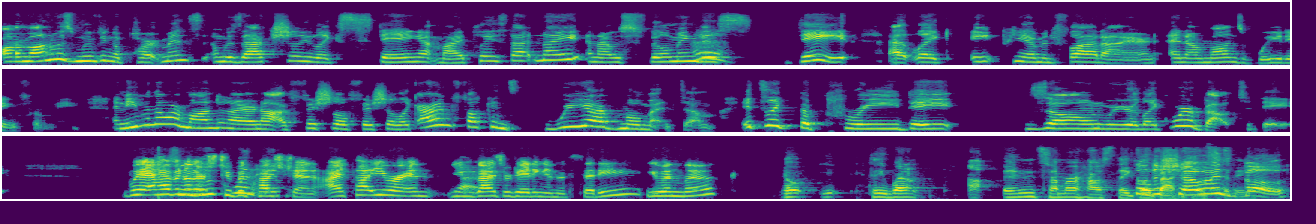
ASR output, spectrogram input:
Armand was moving apartments and was actually like staying at my place that night, and I was filming this date at like 8 p.m. in Flatiron, and Armand's waiting for me. And even though Armand and I are not official, official, like I'm fucking, we have momentum. It's like the pre-date zone where you're like, we're about to date. Wait, I have So another Luke stupid went in- question. I thought you were in. Yeah. You guys are dating in the city. You and Luke. No, they went uh, in summer house. They So go the back show to the show is city. both.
